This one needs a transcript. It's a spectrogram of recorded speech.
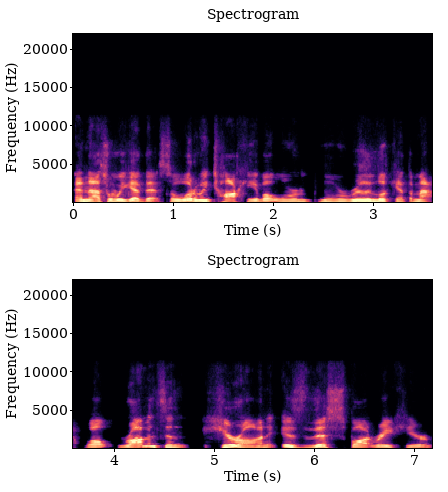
and that's where we get this. So what are we talking about when we're, when we're really looking at the map? Well, Robinson Huron is this spot right here.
